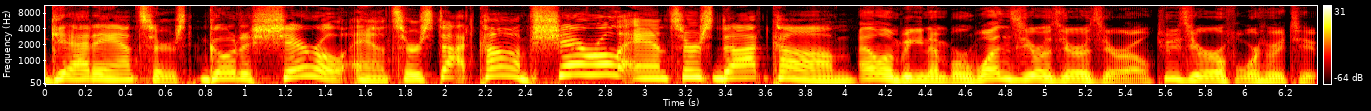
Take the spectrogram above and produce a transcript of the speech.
Get answers. Go to CherylAnswers.com. CherylAnswers.com. LMB number 100020432.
